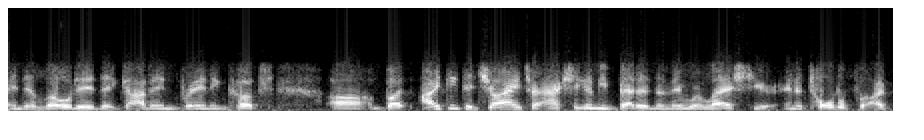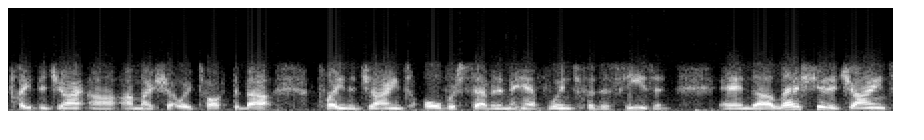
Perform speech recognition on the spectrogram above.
and they're loaded. They got in Brandin Cooks. Uh, but I think the Giants are actually going to be better than they were last year. And a total for I played the Giant uh, on my show. We talked about playing the Giants over seven and a half wins for the season. And uh, last year the Giants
